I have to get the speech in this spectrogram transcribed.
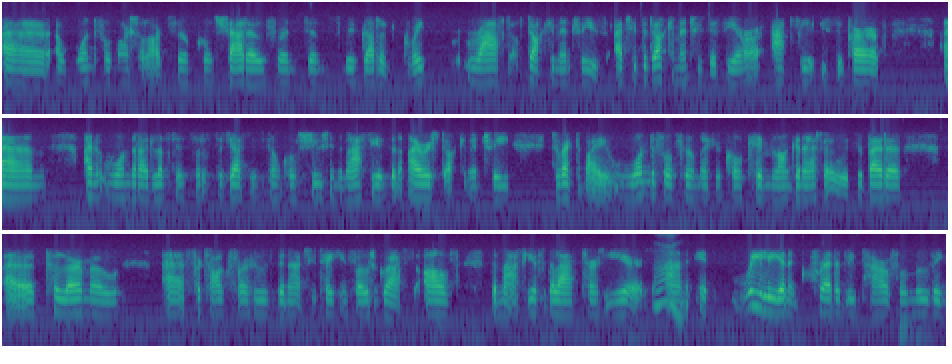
uh, a wonderful martial arts film called Shadow, for instance. We've got a great raft of documentaries. Actually, the documentaries this year are absolutely superb. Um, and one that I'd love to sort of suggest is a film called Shooting the Mafia. It's an Irish documentary directed by a wonderful filmmaker called Kim Longinotto. It's about a, a Palermo uh, photographer who's been actually taking photographs of the mafia for the last 30 years. And it's really an incredibly powerful, moving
